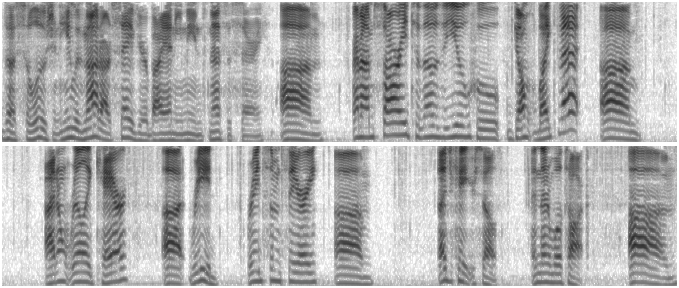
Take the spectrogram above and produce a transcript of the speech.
the solution. He was not our savior by any means necessary. Um, and I'm sorry to those of you who don't like that. Um, I don't really care. Uh, read, read some theory. Um, educate yourself, and then we'll talk. Um,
